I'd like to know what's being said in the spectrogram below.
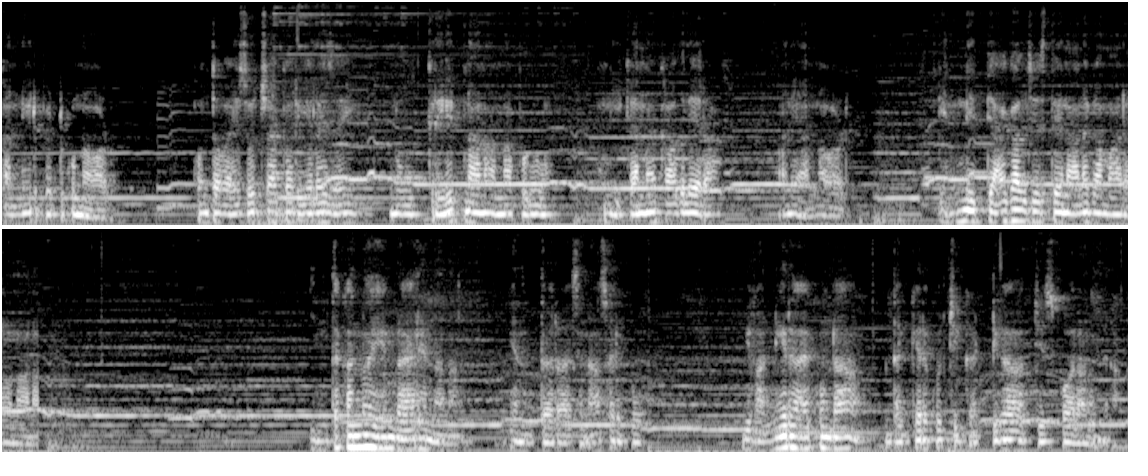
కన్నీరు పెట్టుకున్నవాడు. కొంత వయసు వచ్చాక రియలైజ్ అయ్యి నువ్వు గ్రేట్ నాన్న అన్నప్పుడు నీకన్నా కాదులేరా అని అన్నవాడు. ఎన్ని త్యాగాలు చేస్తే నాన్నగా మారావు నాన్న? ఇంతకన్నా ఏం రాయలేను నాన్న. ఎంత రాసినా సరిపో ఇవన్నీ రాయకుండా దగ్గరకు వచ్చి గట్టిగా చేసుకోవాలనుంది నాన్న.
